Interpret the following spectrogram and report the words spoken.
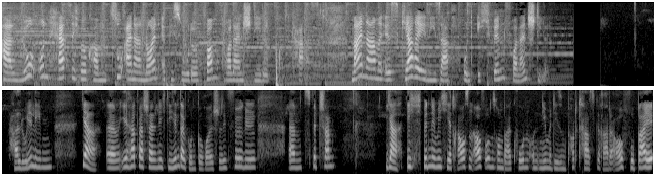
Hallo und herzlich willkommen zu einer neuen Episode vom Fräulein Stiel Podcast. Mein Name ist Chiara Elisa und ich bin Fräulein Stiel. Hallo ihr Lieben. Ja, ähm, ihr hört wahrscheinlich die Hintergrundgeräusche, die Vögel ähm, zwitschern. Ja, ich bin nämlich hier draußen auf unserem Balkon und nehme diesen Podcast gerade auf. Wobei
